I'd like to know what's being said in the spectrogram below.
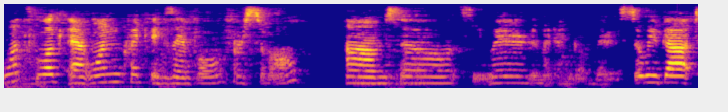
Let's look at one quick example first of all. Um, so let's see, where did my pen go? There it is. So we've got,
